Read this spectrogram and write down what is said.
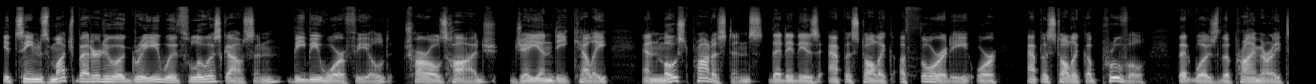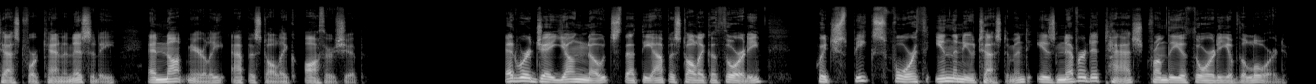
It seems much better to agree with Louis Gaussen, B.B. Warfield, Charles Hodge, J.N.D. Kelly, and most Protestants that it is apostolic authority or apostolic approval that was the primary test for canonicity, and not merely apostolic authorship. Edward J. Young notes that the apostolic authority, which speaks forth in the New Testament, is never detached from the authority of the Lord.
